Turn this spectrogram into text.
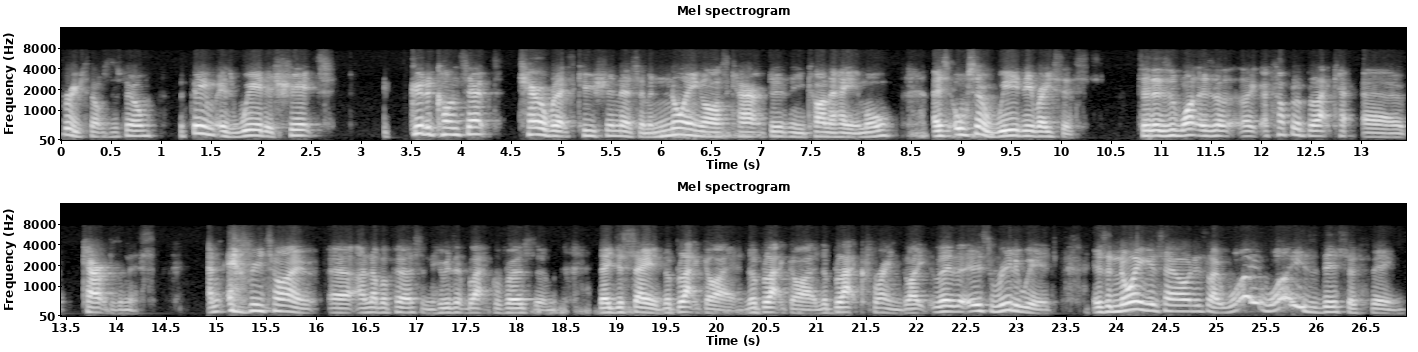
brief synopsis of the film. The theme is weird as shit. Good concept, terrible execution. There's some annoying ass characters, and you kind of hate them all. It's also weirdly racist. So there's one, there's a, like a couple of black ca- uh, characters in this, and every time uh, another person who isn't black refers to them, they just say the black guy, the black guy, the black friend. Like it's really weird. It's annoying as hell, and it's like, why, why is this a thing?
